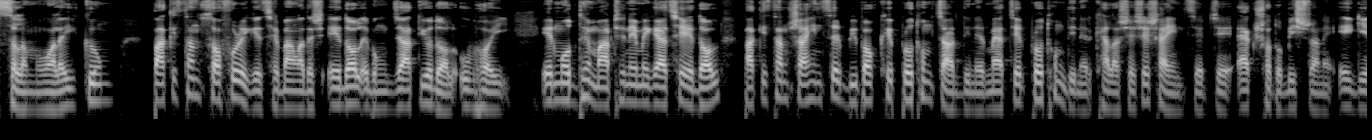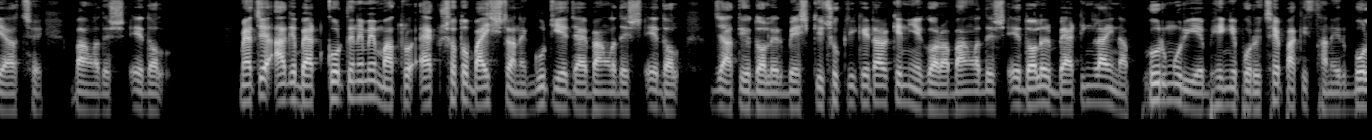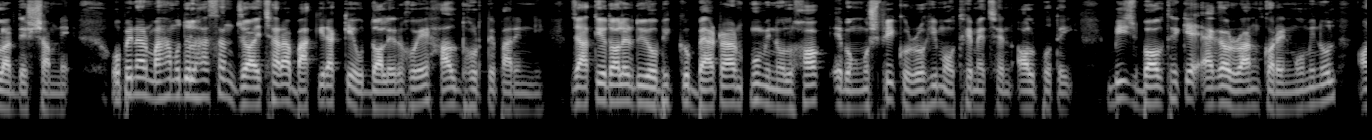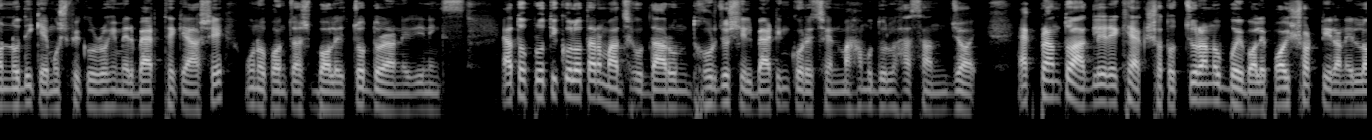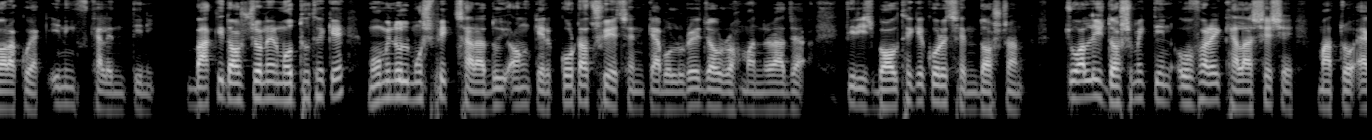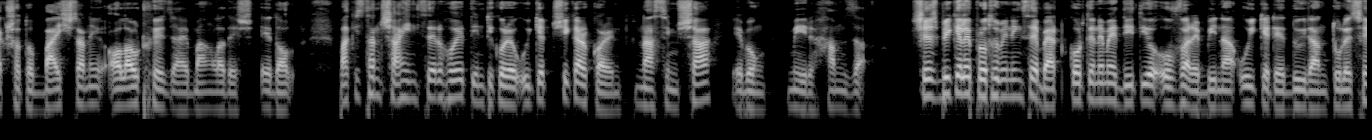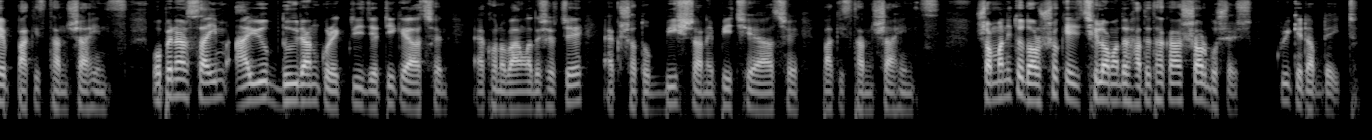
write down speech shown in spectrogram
আসসালামু আলাইকুম। পাকিস্তান সফরে গেছে বাংলাদেশ এ দল এবং জাতীয় দল উভয়ই। এর মধ্যে মাঠে নেমে গেছে এ দল। পাকিস্তান শাহিনসের বিপক্ষে প্রথম চার দিনের ম্যাচের প্রথম দিনের খেলা শেষে শাহিনসের চেয়ে একশত বিশ রানে এগিয়ে আছে বাংলাদেশ এ দল। ম্যাচে আগে ব্যাট করতে নেমে মাত্র একশত বাইশ রানে গুটিয়ে যায় বাংলাদেশ এ দল। জাতীয় দলের বেশ কিছু ক্রিকেটারকে নিয়ে গড়া বাংলাদেশ এ দলের ব্যাটিং লাইন আপ হুড়মুড়িয়ে ভেঙে পড়েছে পাকিস্তানের বোলারদের সামনে। ওপেনার মাহমুদুল হাসান জয় ছাড়া বাকিরা কেউ দলের হয়ে হাল ধরতে পারেননি। জাতীয় দলের দুই অভিজ্ঞ ব্যাটার মুমিনুল হক এবং মুশফিকুর রহিমও থেমেছেন অল্পতেই। বিশ বল থেকে এগারো রান করেন মুমিনুল, অন্যদিকে মুশফিকুর রহিমের ব্যাট থেকে আসে উনপঞ্চাশ বলে চোদ্দ রানের ইনিংস। এত প্রতিকূলতার মাঝেও দারুণ ধৈর্যশীল ব্যাটিং করেছেন মাহমুদুল হাসান জয়। এক প্রান্ত আগলে রেখে একশত চুরানব্বই বলে পঁয়ষট্টি রানের লড়াকু এক ইনিংস খেলেন তিনি। বাকি দশজনের মধ্য থেকে মুমিনুল মুশফিক ছাড়া দুই অঙ্কের কোটা ছুঁয়েছেন কেবল রেজাউর রহমান রাজা। তিরিশ বল থেকে করেছেন দশ রান। চুয়াল্লিশ দশমিক তিন ওভারে খেলা শেষে মাত্র একশত বাইশ রানে অল আউট হয়ে যায় বাংলাদেশ এ দল। পাকিস্তান শাহিনসের হয়ে তিনটি করে উইকেট শিকার করেন নাসিম শাহ এবং মীর হামজা। শেষ বিকেলে প্রথম ইনিংসে ব্যাট করতে নেমে দ্বিতীয় ওভারে বিনা উইকেটে দুই রান তুলেছে পাকিস্তান শাহিনস। ওপেনার সাইম আইয়ুব দুই রান করে ক্রিজে টিকে আছেন। এখনও বাংলাদেশের চেয়ে একশত বিশ রানে পিছিয়ে আছে পাকিস্তান শাহিনস। সম্মানিত দর্শক, এই ছিল আমাদের হাতে থাকা সর্বশেষ cricket update.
